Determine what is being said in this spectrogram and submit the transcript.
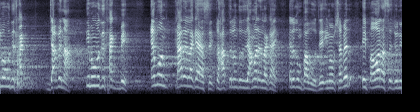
ইমামতি থাক যাবে না, ইমামতি থাকবে। এমন কার এলাকায় আছে? একটু হাত তুলুন তো যে আমার এলাকায় এরকম পাবো যে ইমাম সাহেবের এই পাওয়ার আছে যিনি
